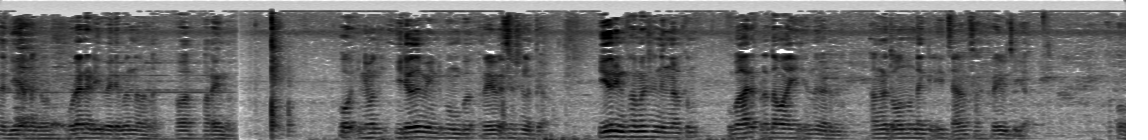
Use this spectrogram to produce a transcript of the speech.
സജ്ജീകരണങ്ങളും ഉടനടി വരുമെന്നാണ് അവർ പറയുന്നത്. അപ്പോൾ ഇനി മുതൽ ഇരുപത് മിനിറ്റ് മുമ്പ് റെയിൽവേ സ്റ്റേഷനിലെത്തുക. ഈ ഒരു ഇൻഫർമേഷൻ നിങ്ങൾക്കും ഉപകാരപ്രദമായി എന്ന് കരുതുന്നു. അങ്ങനെ തോന്നുന്നുണ്ടെങ്കിൽ ഈ ചാനൽ സബ്സ്ക്രൈബ് ചെയ്യുക. അപ്പോൾ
